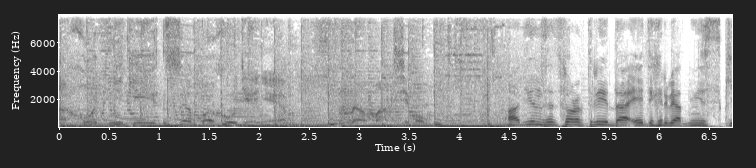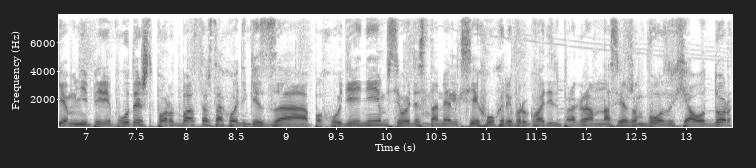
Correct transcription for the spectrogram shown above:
Охотники за похудением на максимум. 11.43, да, этих ребят ни с кем не перепутаешь. Спортбастерс, охотники за похудением. Сегодня с нами Алексей Хухарев, руководитель программ «На свежем воздухе», аутдор,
